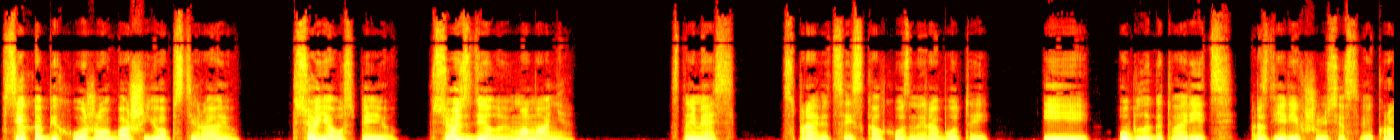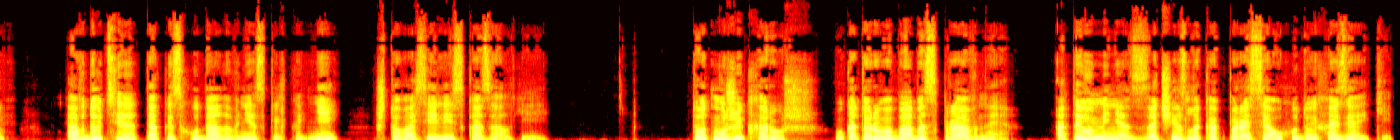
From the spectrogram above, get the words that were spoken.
всех обихожу, обошью, обстираю. Все я успею, все сделаю, маманя». Стремясь справиться и с колхозной работой и ублаготворить разъярившуюся свекровь, Авдотья так исхудала в несколько дней, что Василий сказал ей. «Тот мужик хорош, у которого баба справная, а ты у меня зачезла, как порося у худой хозяйки.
